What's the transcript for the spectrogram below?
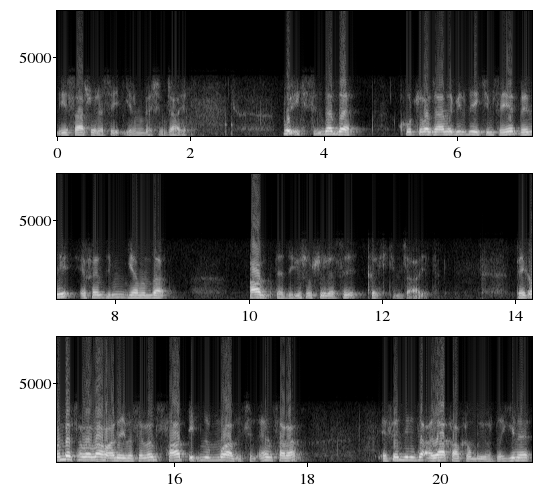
Nisa suresi 25. ayet. Bu ikisinden de kurtulacağını bildiği kimseye beni efendimin yanında al dedi. Yusuf suresi 42. ayet. Peygamber sallallahu aleyhi ve sellem Sa'd İbn Muaz için Ensar'a Efendimiz'e ayağa kalkın buyurdu. Yine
